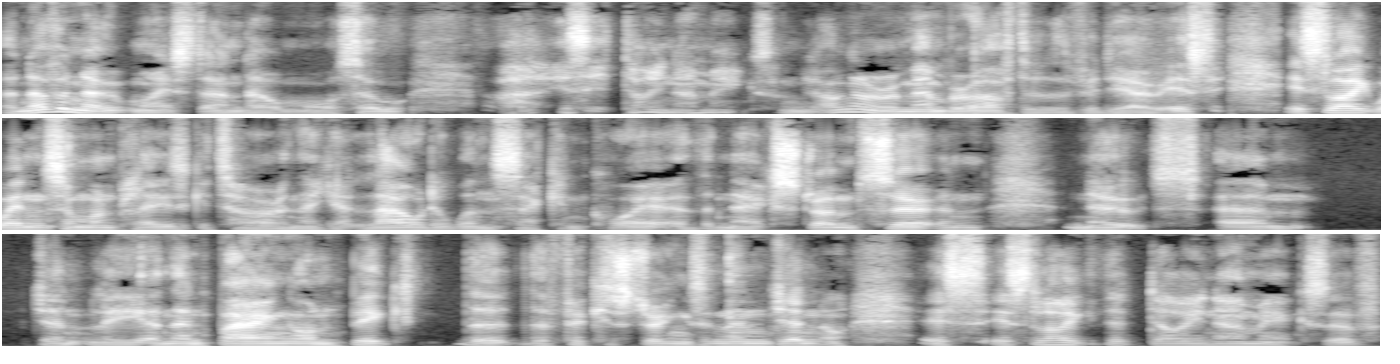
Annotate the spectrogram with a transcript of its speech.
another note might stand out more. So, uh, is it dynamics? I'm, I'm going to remember after the video. It's it's like when someone plays guitar and they get louder one second, quieter the next. Strum certain notes. Um, gently and then bang on big the the thicker strings and then gentle. It's it's like the dynamics of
